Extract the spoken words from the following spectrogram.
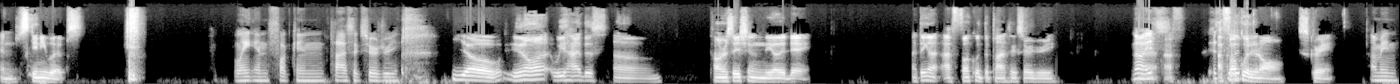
And skinny lips. Blatant fucking plastic surgery. Yo, you know what? We had this um conversation the other day. I think I, I fuck with the plastic surgery. No, I, it's I, it's I fuck with it all. It's great. I mean,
